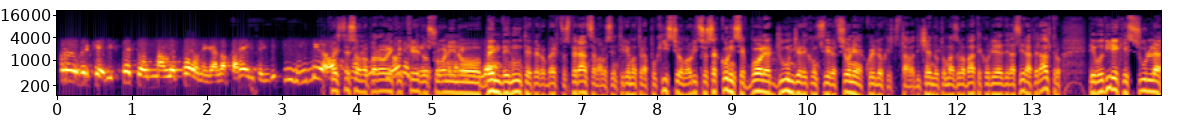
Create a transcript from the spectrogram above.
proprio perché rispetto a un malloppone che all'apparenza indistinguibile queste sono parole che credo che suonino benvenute per Roberto Speranza ma lo sentiremo tra pochissimo Maurizio Sacconi se vuole aggiungere considerazioni a quello che stava dicendo Tommaso Lopate Corriere della Sera peraltro devo dire che sul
